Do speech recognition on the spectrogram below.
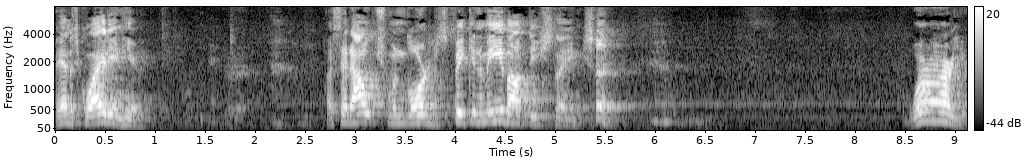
Man, it's quiet in here. I said, ouch, when the Lord was speaking to me about these things. where are you?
